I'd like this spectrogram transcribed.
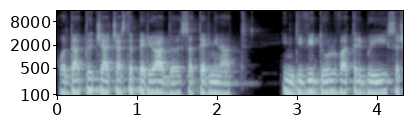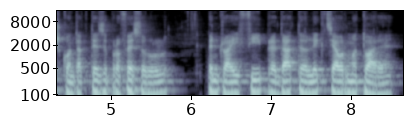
Odată ce această perioadă s-a terminat, individul va trebui să-și contacteze profesorul pentru a-i fi predată lecția următoare,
